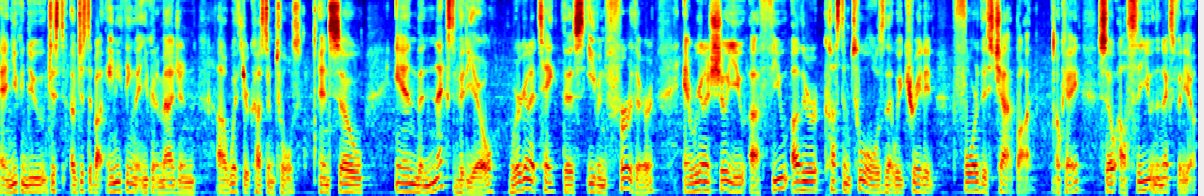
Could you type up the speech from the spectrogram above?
And you can do just, uh, just about anything that you can imagine uh, with your custom tools. And so in the next video, we're going to take this even further and we're going to show you a few other custom tools that we created for this chatbot. Okay, so I'll see you in the next video.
